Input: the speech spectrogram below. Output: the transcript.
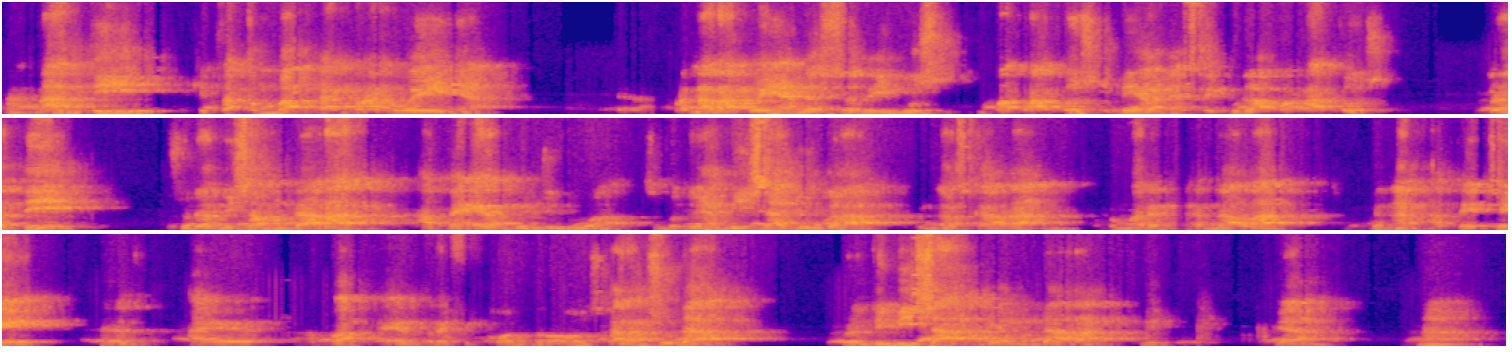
nah nanti kita kembangkan runway-nya karena runway-nya ada 1.400, idealnya 1.800. Berarti sudah bisa mendarat ATR 72. Sebetulnya bisa juga, tinggal sekarang kemarin kendala dengan ATC, air, apa, air traffic control. Sekarang sudah, berarti bisa dia mendarat gitu. Ya, nah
